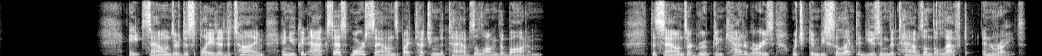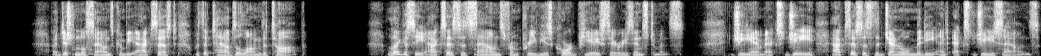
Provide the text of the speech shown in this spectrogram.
Eight sounds are displayed at a time, and you can access more sounds by touching the tabs along the bottom. The sounds are grouped in categories which can be selected using the tabs on the left and right. Additional sounds can be accessed with the tabs along the top. Legacy accesses sounds from previous Korg PA series instruments. GMXG accesses the general MIDI and XG sounds.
